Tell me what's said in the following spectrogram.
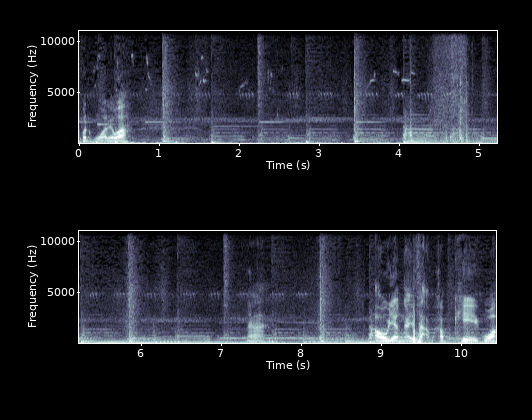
ปวดหัวเลยว่ะนะ เอายังไงสามคัพเค้กว่ะ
